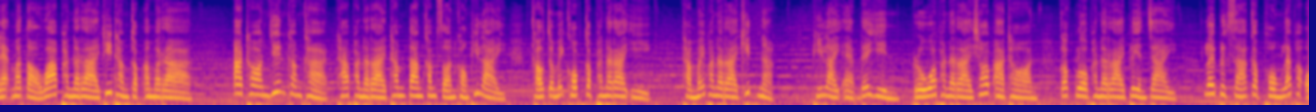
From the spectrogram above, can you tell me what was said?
และมาต่อว่าพนารายที่ทำกับอมรา อาทรยื่นคำขาด ถ้าพนารายทำตามคำสอนของพี่ไหลเขาจะไม่คบกับพนารายอีกทำให้พนารายคิดหนักพิไลแอบได้ยิน รู้ว่าพนารายชอบอาทรก็กลัวพนารายเปลี่ยนใจ เลยปรึกษากับพงและผอ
